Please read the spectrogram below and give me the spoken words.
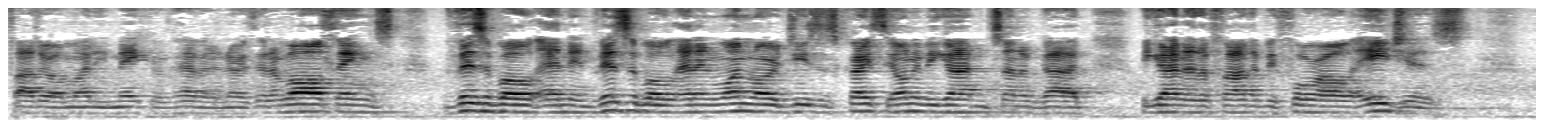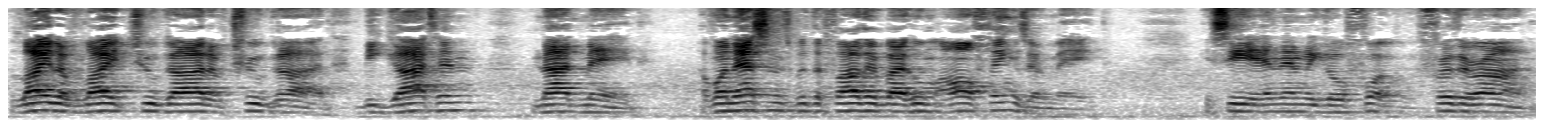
Father Almighty, maker of heaven and earth, and of all things visible and invisible, and in one Lord Jesus Christ, the only begotten Son of God, begotten of the Father before all ages. Light of light, true God of true God, begotten, not made, of one essence with the Father by whom all things are made. You see, and then we go for, further on.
